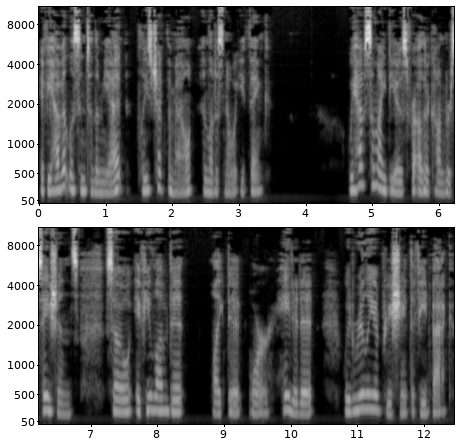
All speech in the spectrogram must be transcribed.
If you haven't listened to them yet, please check them out and let us know what you think. We have some ideas for other conversations, so if you loved it, liked it, or hated it, we'd really appreciate the feedback.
